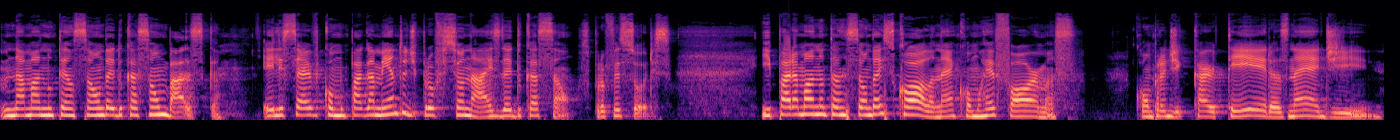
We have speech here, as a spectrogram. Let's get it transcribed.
na manutenção da educação básica. Ele serve como pagamento de profissionais da educação, os professores. E para manutenção da escola, né, como reformas, compra de carteiras, né, de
